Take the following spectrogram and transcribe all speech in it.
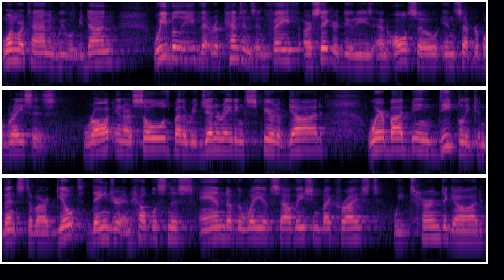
One more time and we will be done. We believe that repentance and faith are sacred duties and also inseparable graces, wrought in our souls by the regenerating Spirit of God, whereby being deeply convinced of our guilt, danger, and helplessness, and of the way of salvation by Christ, we turn to God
